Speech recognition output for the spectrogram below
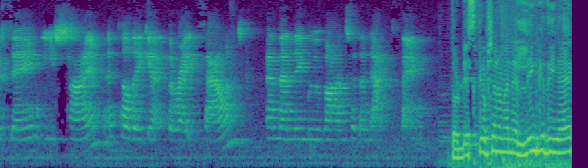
is saying each time until they get the right sound, and then they move on to the next thing. तो डिस्क्रिप्शन में मैंने लिंक दी है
